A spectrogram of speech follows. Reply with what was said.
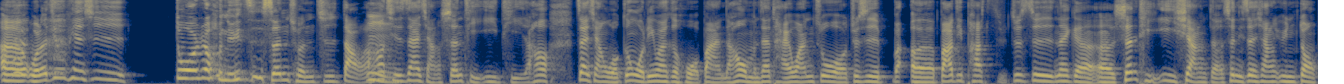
呃，我的纪录片是。多肉女子生存之道，然后其实在讲身体议题，然后再讲我跟我另外一个伙伴，然后我们在台湾做就是呃 body p a s t 就是那个呃身体意向的身体正向运动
